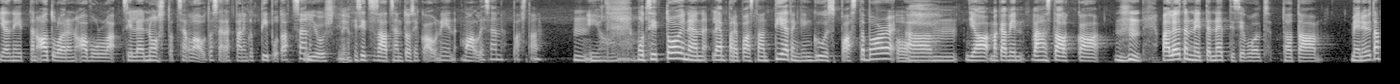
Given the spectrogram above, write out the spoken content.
ja niiden atuloiden avulla silleen nostat sen lautaselle tai niin kuin tiputat sen. Just niin. Ja sit sä saat sen tosi kauniin mallisen pastan. Mm. Mutta sitten toinen lempparipasta on tietenkin Goose Pasta Bar. Oh. Um, ja mä kävin vähän stalkkaa. mä en löytänyt niiden nettisivuilta tota, menyitä.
